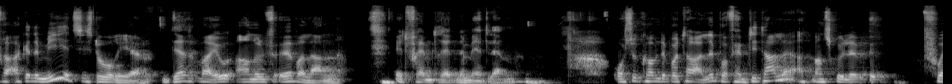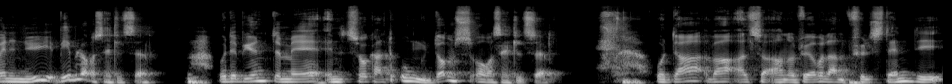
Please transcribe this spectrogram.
fra akademiets historie, der var jo Arnulf Øverland et fremtredende medlem. Og så kom det på tale på 50-tallet at man skulle få en ny bibeloversettelse. Og det begynte med en såkalt ungdomsoversettelse. Og da var altså Arnulf Øverland fullstendig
